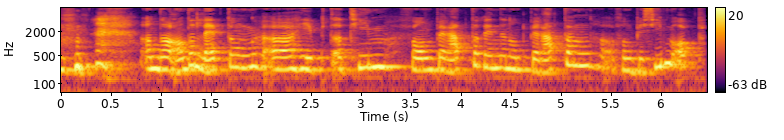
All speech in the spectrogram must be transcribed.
an der anderen Leitung äh, hebt ein Team von Beraterinnen und Beratern von B7 ab,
